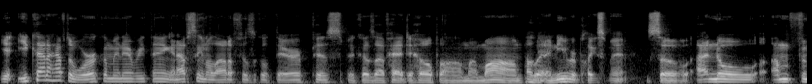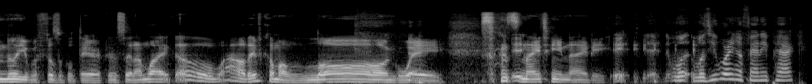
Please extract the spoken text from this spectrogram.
Yeah, you kind of have to work them and everything. And I've seen a lot of physical therapists because I've had to help um, my mom Okay. a knee replacement. So I know I'm familiar with physical therapists, and I'm like, oh wow, they've come a long way since 1990. was, was he wearing a fanny pack?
